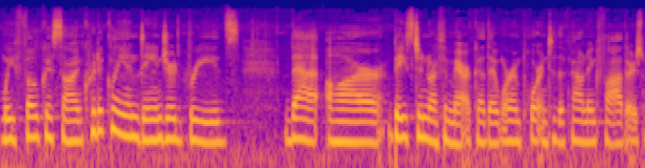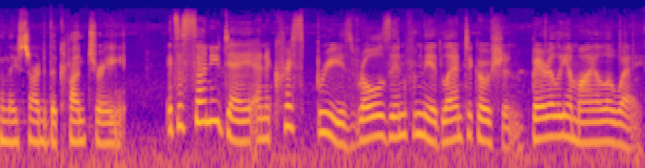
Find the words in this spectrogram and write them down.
We focus on critically endangered breeds that are based in North America that were important to the founding fathers when they started the country. It's a sunny day and a crisp breeze rolls in from the Atlantic Ocean, barely a mile away.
